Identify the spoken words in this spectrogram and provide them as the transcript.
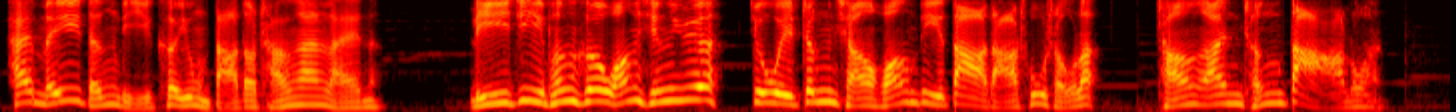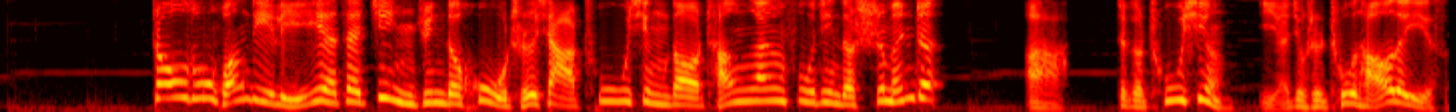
还没等李克用打到长安来呢，李继鹏和王行约就为争抢皇帝大打出手了，长安城大乱。昭宗皇帝李晔在禁军的护持下出幸到长安附近的石门镇，啊，这个出幸也就是出逃的意思。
